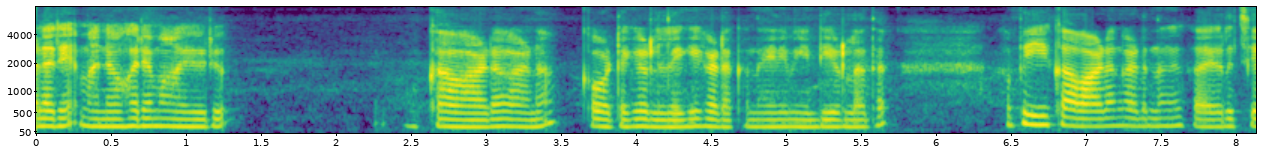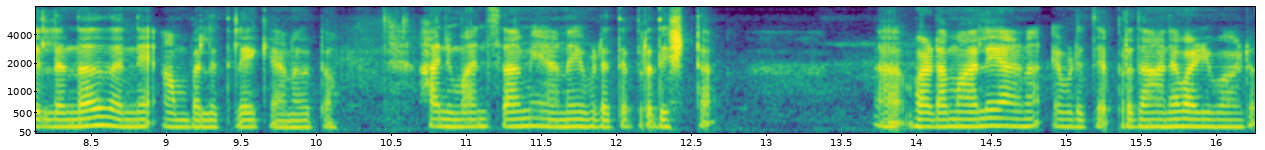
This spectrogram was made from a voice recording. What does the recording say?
വളരെ മനോഹരമായൊരു കവാടമാണ് കോട്ടയ്ക്കുള്ളിലേക്ക് കടക്കുന്നതിന് വേണ്ടിയുള്ളത്. അപ്പോൾ ഈ കവാടം കടന്ന് കയറി ചെല്ലുന്നത് തന്നെ അമ്പലത്തിലേക്കാണ് കേട്ടോ. ഹനുമാൻ സ്വാമിയാണ് ഇവിടുത്തെ പ്രതിഷ്ഠ. വടമാലയാണ് ഇവിടുത്തെ പ്രധാന വഴിപാട്.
